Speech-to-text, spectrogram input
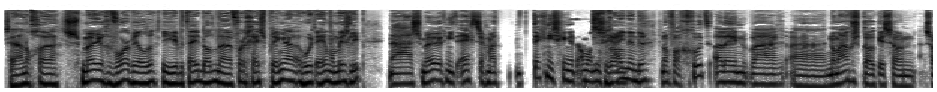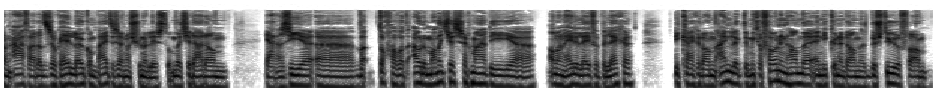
Zijn er nog uh, smeuïge voorbeelden die je meteen dan uh, voor de geest springen, hoe het helemaal misliep? Nou, smeuig niet echt. Zeg maar, technisch ging het allemaal Schrijnende. Nog, wel, nog wel goed. Alleen waar uh, normaal gesproken is zo'n zo'n AVA, dat is ook heel leuk om bij te zijn als journalist. Omdat je daar dan, ja, dan zie je wat, toch wel wat oude mannetjes, zeg maar, die al hun hele leven beleggen. Die krijgen dan eindelijk de microfoon in handen en die kunnen dan het bestuur van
